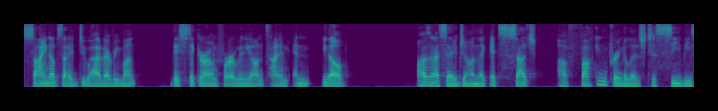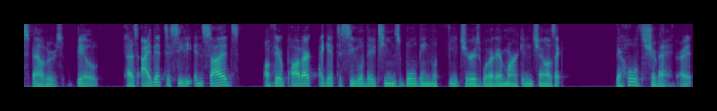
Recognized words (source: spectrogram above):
signups that I do have every month, they stick around for a really long time. And, you know, I was going to say, John, like it's such a fucking privilege to see these founders build because I get to see the insides of their product. I get to see what their team's building, what features, what are their marketing channels, like their whole shebang, right?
